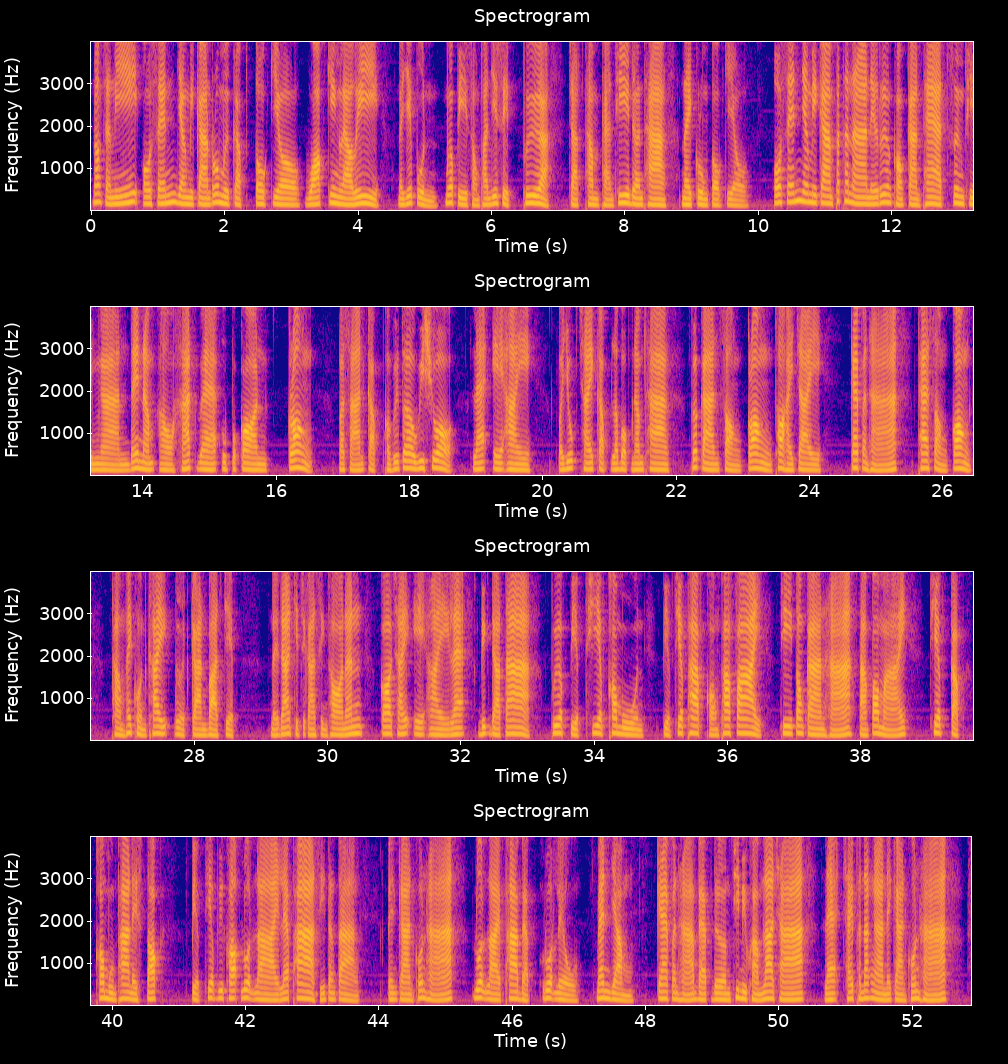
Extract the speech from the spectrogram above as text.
นอกจากนี้ Osense ยังมีการร่วมมือกับโตเกียว Walking Rally ในญี่ปุ่นเมื่อปี 2020 เพื่อ จัดทำแผนที่เดินทางในกรุงโตเกียว Osense ยังมีการพัฒนาในเรื่องของการแพทย์ ซึ่งทีมงานได้นำเอาฮาร์ดแวร์ อุปกรณ์ กล้อง ประสานกับคอมพิวเตอร์ visual และ AI ประยุกต์ใช้กับระบบนำทาง เพื่อการส่องกล้องท่อหายใจ แก้ปัญหา แพทย์ส่องกล้องทำให้คนไข้เกิดการบาดเจ็บ ในด้านกิจการสิ่งทอนั้น ก็ใช้ AI และ Big Data เพื่อเปรียบเทียบข้อมูล เปรียบเทียบภาพของผ้าฝ้าย ที่ต้องการหาตามเป้าหมาย เทียบกับข้อมูลผ้าในสต็อก เปรียบเทียบวิเคราะห์ลวดลายและผ้าสีต่างๆ เป็นการค้นหาลวดลายผ้าแบบรวดเร็ว แม่นยำแก้ปัญหาแบบเดิมที่มีความล่าช้า และใช้พนักงานในการค้นหา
